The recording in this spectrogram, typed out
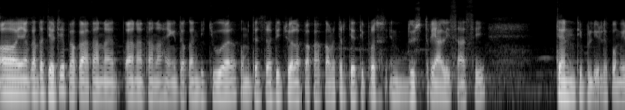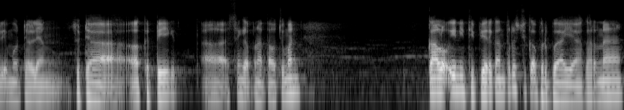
uh, yang akan terjadi apakah tanah tanah-tanah yang itu akan dijual kemudian setelah dijual apakah akan terjadi proses industrialisasi dan dibeli oleh pemilik modal yang sudah uh, gede uh, saya nggak pernah tahu cuman kalau ini dibiarkan terus juga berbahaya karena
